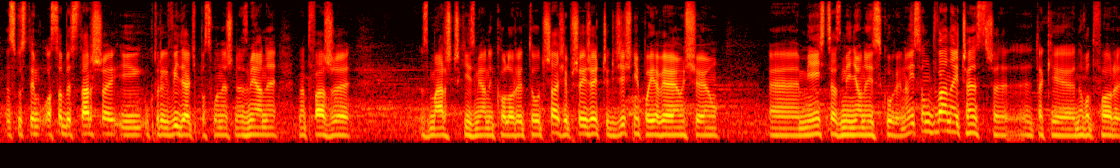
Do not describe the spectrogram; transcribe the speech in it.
W związku z tym osoby starsze i u których widać posłoneczne zmiany na twarzy, zmarszczki, zmiany kolorytu, trzeba się przyjrzeć, czy gdzieś nie pojawiają się e, miejsca zmienionej skóry. No i są dwa najczęstsze e, takie nowotwory,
